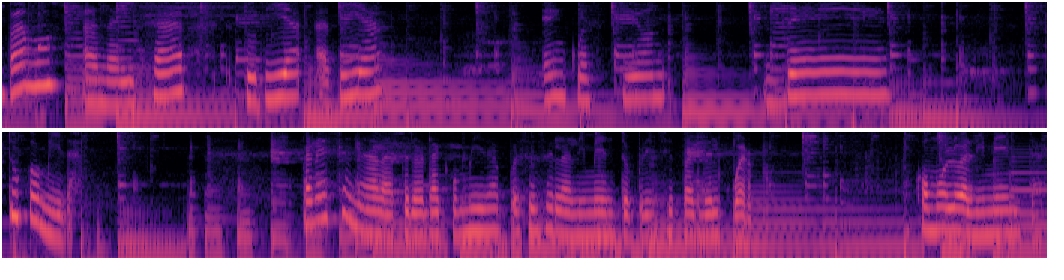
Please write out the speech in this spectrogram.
Vamos a analizar tu día a día en cuestión de tu comida. Parece nada, pero la comida pues es el alimento principal del cuerpo. ¿Cómo lo alimentas?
